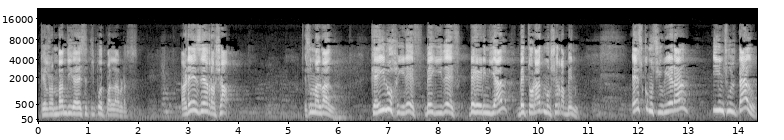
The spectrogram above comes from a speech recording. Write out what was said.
que el Rambam diga este tipo de palabras. Arez de Rasha. Es un malvado. Keilu Jiref, Begidef, Beherimyad, Betorat Moshe Rabbenu. Es como si hubiera insultado,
